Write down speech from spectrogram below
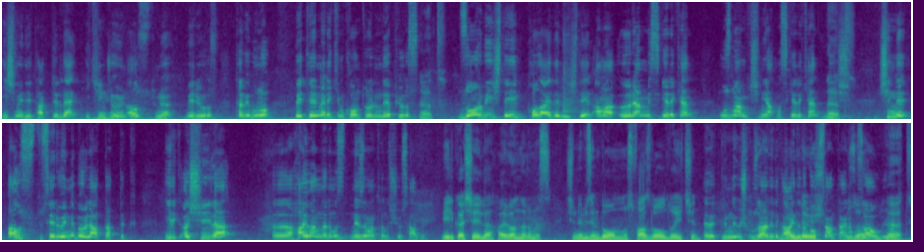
içmediği takdirde ikinci öğün ağız sütünü veriyoruz. Tabi bunu veteriner hekim kontrolünde yapıyoruz. Evet. Zor bir iş değil, kolay da bir iş değil ama öğrenmesi gereken, uzman bir kişinin yapması gereken bir Evet. iş. Şimdi ağız sütü serüvenini böyle atlattık. İlk aşıyla e, hayvanlarımız ne zaman tanışıyor Sabri? İlk aşıyla hayvanlarımız şimdi bizim doğumumuz fazla olduğu için Evet günde 3 buzağı dedik. Ayda da günde üç 90 tane buzağı, oluyor. Evet.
